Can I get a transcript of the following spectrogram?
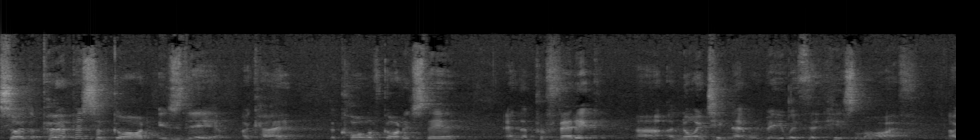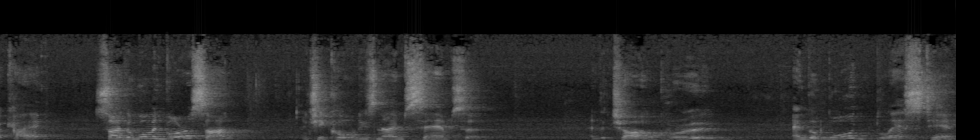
So the purpose of God is there, okay? The call of God is there, and the prophetic uh, anointing that will be with it, his life, okay? So the woman bore a son, and she called his name Samson. And the child grew, and the Lord blessed him.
